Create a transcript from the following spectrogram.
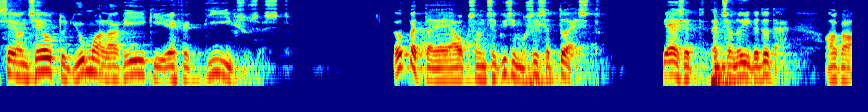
see on seotud Jumala riigi efektiivsusest. õpetaja jaoks on see küsimus lihtsalt tõest. peaasi, et, et see on õige tõde, aga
